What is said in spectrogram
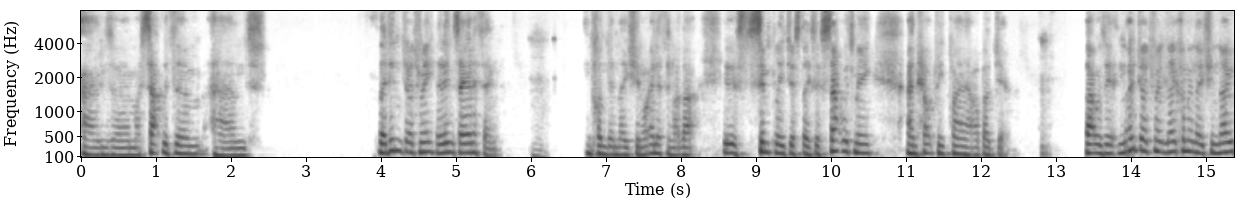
and um, I sat with them, and they didn't judge me. They didn't say anything mm. in condemnation or anything like that. It was simply just they just sat with me and helped me plan out a budget. Mm. That was it. No judgment, no condemnation, no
